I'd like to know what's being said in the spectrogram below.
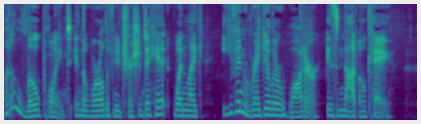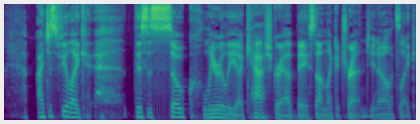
what a low point in the world of nutrition to hit when like even regular water is not okay. I just feel like this is so clearly a cash grab based on like a trend you know? It's like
